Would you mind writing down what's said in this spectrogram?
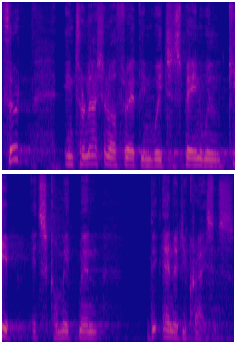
Third international threat in which Spain will keep its commitment, the energy crisis.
